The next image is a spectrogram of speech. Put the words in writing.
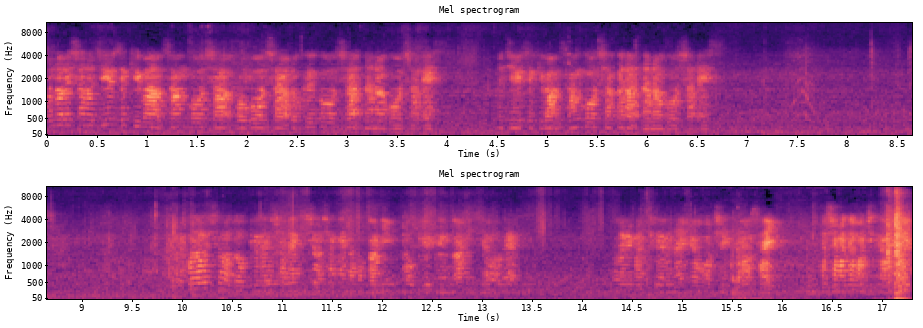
この列車の自由席は3号車、5号車、6号車、7号車です。自由席は3号車から7号車です。この列車は東急列車で使用車券の他に東急券が必要です。乗り間違えないようご注意ください。発車までお待ちください。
